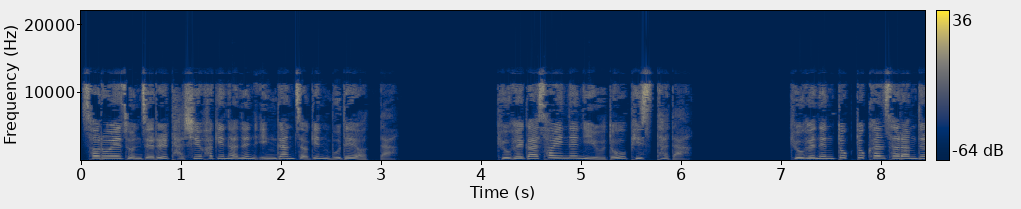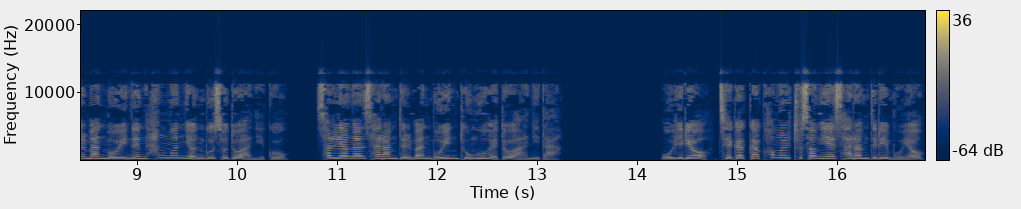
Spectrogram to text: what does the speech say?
서로의 존재를 다시 확인하는 인간적인 무대였다. 교회가 서 있는 이유도 비슷하다. 교회는 똑똑한 사람들만 모이는 학문 연구소도 아니고 선량한 사람들만 모인 동호회도 아니다. 오히려 제각각 허물투성이의 사람들이 모여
